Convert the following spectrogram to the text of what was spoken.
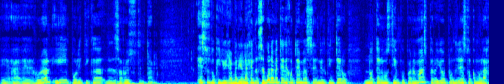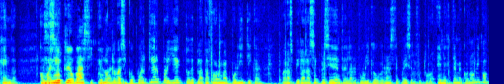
eh, eh, rural y política de desarrollo sustentable. Eso es lo que yo llamaría la agenda. Seguramente dejo temas en el tintero, no tenemos tiempo para más, pero yo pondría esto como la agenda. Como el núcleo básico. El núcleo básico. Cualquier proyecto de plataforma política para aspirar a ser presidente de la República y gobernar este país en el futuro, en el tema económico,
